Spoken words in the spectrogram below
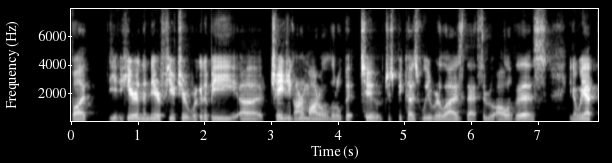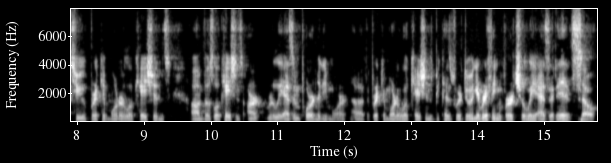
But here in the near future, we're going to be uh, changing our model a little bit too, just because we realize that through all of this, you know, we have two brick and mortar locations. Um, those locations aren't really as important anymore, uh, the brick and mortar locations, because we're doing everything virtually as it is. So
